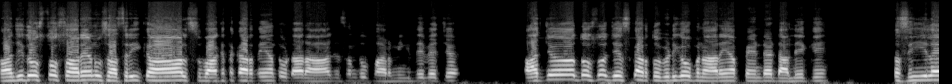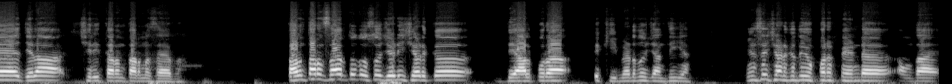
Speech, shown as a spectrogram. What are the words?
ਹਾਂਜੀ ਦੋਸਤੋ, ਸਾਰਿਆਂ ਨੂੰ ਸਤਿ ਸ੍ਰੀ ਅਕਾਲ। ਸਵਾਗਤ ਕਰਦੇ ਹਾਂ ਤੁਹਾਡਾ ਰਾਜ ਸੰਧੂ ਫਾਰਮਿੰਗ ਦੇ ਵਿੱਚ। ਅੱਜ ਦੋਸਤੋ, ਜਿਸ ਘਰ ਤੋਂ ਵੀਡੀਓ ਬਣਾ ਰਹੇ ਹਾਂ, ਪਿੰਡ ਡਾਲੇਕੇ, ਤਹਿਸੀਲ ਜ਼ਿਲ੍ਹਾ ਸ਼੍ਰੀ ਤਰਨਤਾਰਨ ਸਾਹਿਬ। ਤਰਨਤਾਰਨ ਸਾਹਿਬ ਤੋਂ ਦੋਸਤੋ, ਜਿਹੜੀ ਸੜਕ ਦਿਆਲਪੁਰਾ ਭਿੱਖੀ ਭਿੱਖੀਮਿੰਡ ਨੂੰ ਜਾਂਦੀ ਆ, ਇਸੇ ਸੜਕ ਦੇ ਉੱਪਰ ਪਿੰਡ ਆਉਂਦਾ ਹੈ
